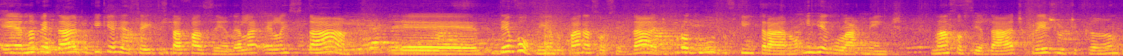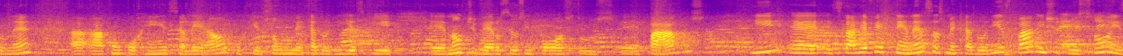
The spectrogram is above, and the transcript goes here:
É, na verdade, o que, a Receita está fazendo? Ela, ela está é, devolvendo para a sociedade produtos que entraram irregularmente na sociedade, prejudicando né, a, a concorrência leal, porque são mercadorias que é, não tiveram seus impostos é, pagos e é, está revertendo essas mercadorias para instituições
